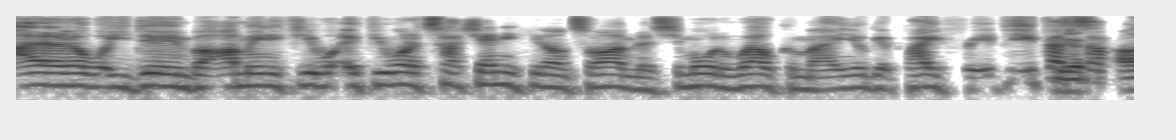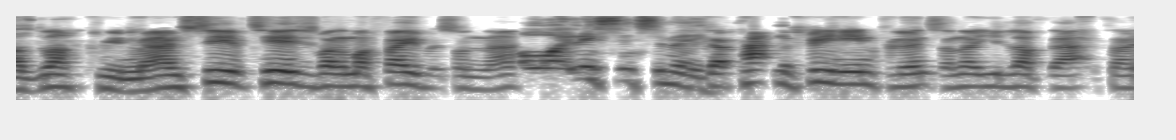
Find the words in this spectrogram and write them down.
I don't know what you're doing, but I mean, if you if you want to touch anything on Timeless, you're more than welcome, mate. You'll get paid for it. If, if that's Yeah, something, I was lucky, man. Sea of Tears is one of my favourites on that. all right, listen to me. Got Pat Metheny influence. I know you love that. So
